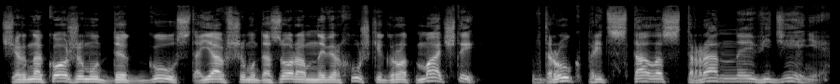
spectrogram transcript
чернокожему Деггу, стоявшему дозором на верхушке грот мачты, вдруг предстало странное видение.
